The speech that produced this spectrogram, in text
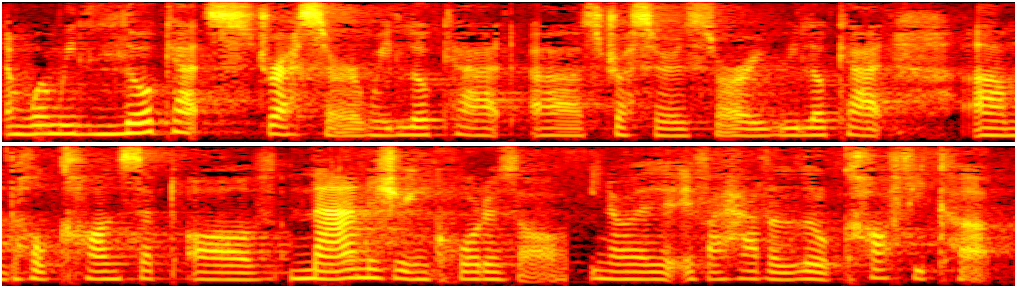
And when we look at stressor, we look at uh, stressors, sorry, we look at um, the whole concept of managing cortisol. You know, if I have a little coffee cup,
